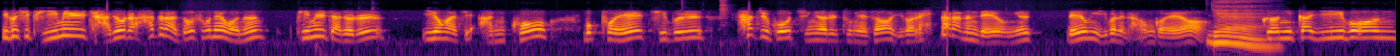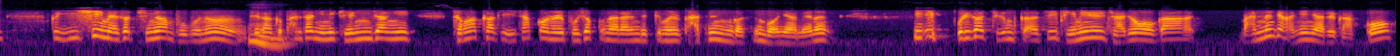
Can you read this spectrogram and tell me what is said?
이것이 비밀 자료라 하더라도 손혜원은 비밀 자료를 이용하지 않고 목포에 집을 사주고 증여를 통해서 이걸 했다라는 내용을 내용이 이번에 나온 거예요. 예. 그러니까 이번 그 2심에서 중요한 부분은 제가 음. 그 판사님이 굉장히 정확하게 이 사건을 보셨구나라는 느낌을 받은 것은 뭐냐면은 이 우리가 지금까지 비밀 자료가 맞느냐 아니냐를 갖고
